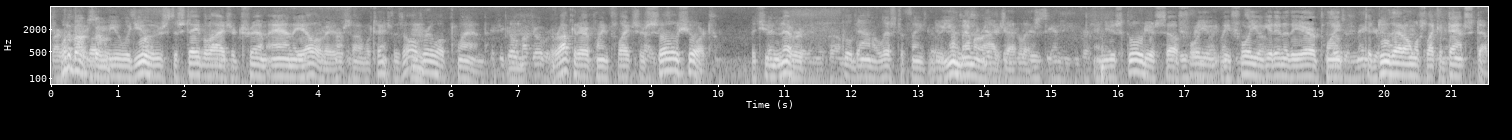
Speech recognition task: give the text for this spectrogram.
What about But um, you would use the stabilizer trim and the elevator simultaneously. It's all Mm. very well planned. If you go much over. The rocket airplane flights are so short that you never go down a list of things to do. You memorize that list. And you school yourself before you before you get into the airplane to do that almost like a dance step,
